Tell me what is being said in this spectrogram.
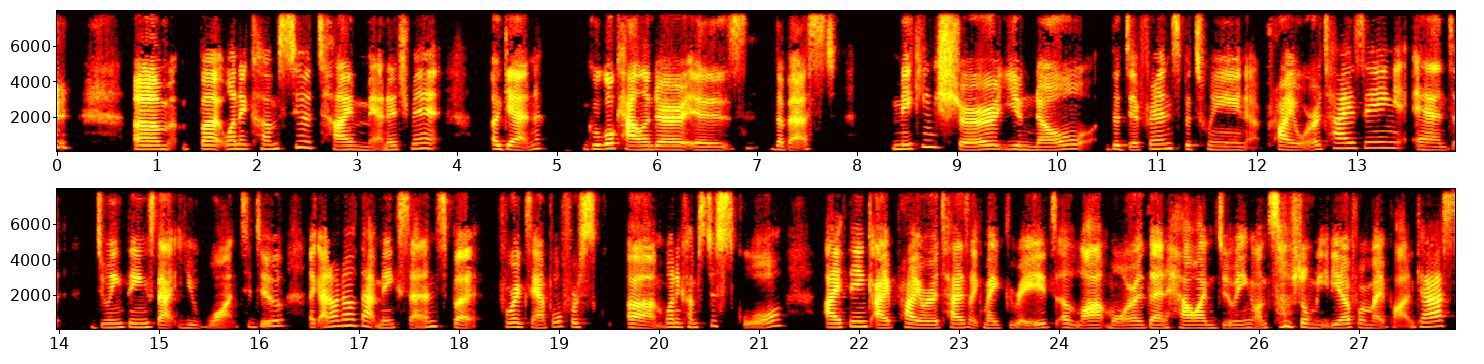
um, but when it comes to time management, again, Google Calendar is the best making sure you know the difference between prioritizing and doing things that you want to do. Like, I don't know if that makes sense, but for example, for um, when it comes to school, I think I prioritize like my grades a lot more than how I'm doing on social media for my podcast.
